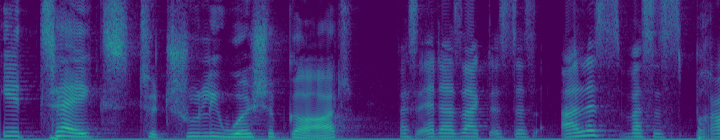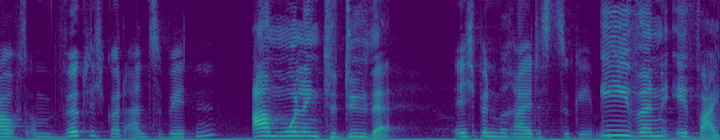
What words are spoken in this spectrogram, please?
it takes to truly worship God, Was er da sagt, ist, dass alles, was es braucht, um wirklich Gott anzubeten, I'm willing to do that, ich bin bereit, es zu geben. even if I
